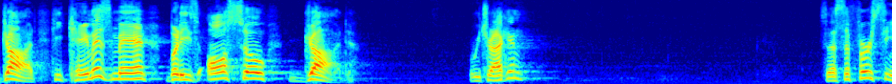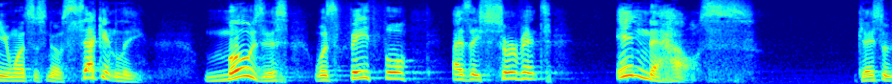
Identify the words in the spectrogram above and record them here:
God. He came as man, but he's also God. Are we tracking? So that's the first thing he wants us to know. Secondly, Moses was faithful as a servant in the house. Okay, so,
